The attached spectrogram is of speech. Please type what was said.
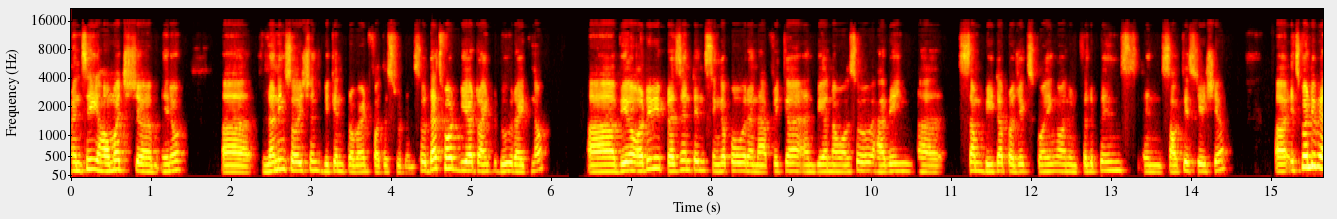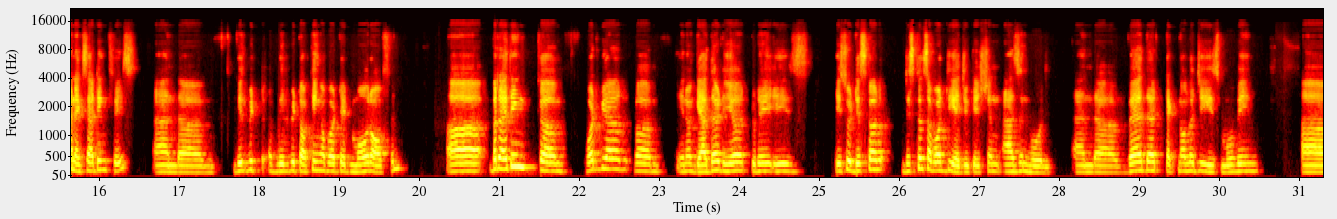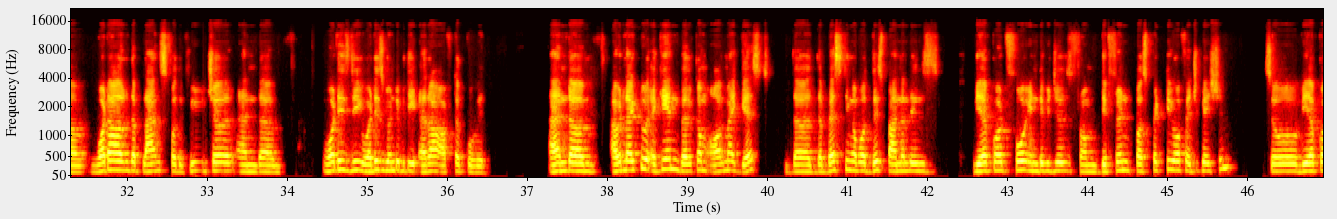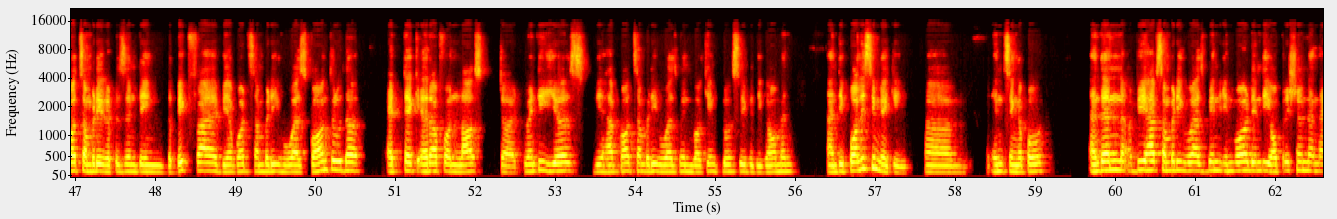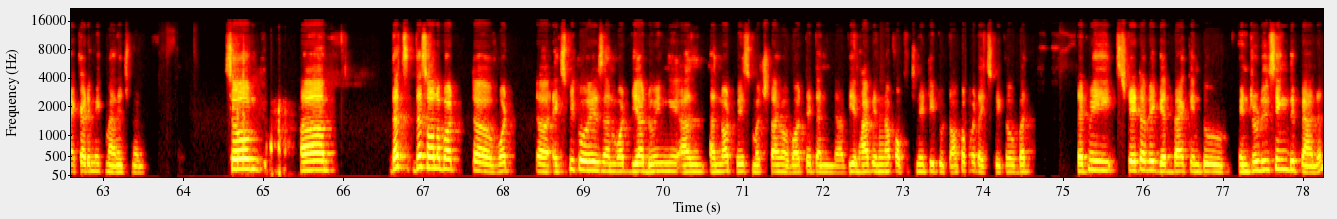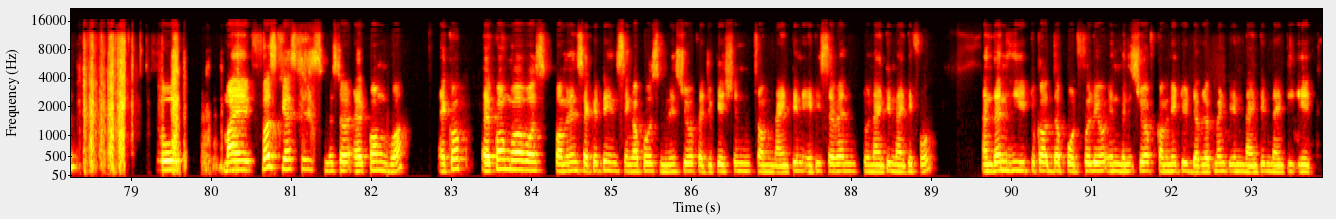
and see how much uh, you know uh, learning solutions we can provide for the students. So that's what we are trying to do right now. Uh, we are already present in Singapore and Africa, and we are now also having uh, some beta projects going on in Philippines, in Southeast Asia. Uh, it's going to be an exciting phase, and um, we'll be we'll be talking about it more often. Uh, but I think um, what we are um, you know gathered here today is is to discuss discuss about the education as a whole and uh, where the technology is moving, uh, what are the plans for the future, and um, what is the what is going to be the era after COVID. And um, I would like to again welcome all my guests. The, the best thing about this panel is we have got four individuals from different perspective of education. So we have got somebody representing the big five. We have got somebody who has gone through the edtech era for the last uh, 20 years. We have got somebody who has been working closely with the government and the policy making um, in Singapore. And then we have somebody who has been involved in the operation and academic management. So uh, that's that's all about uh, what uh, Explico is and what we are doing. I'll, I'll not waste much time about it, and uh, we'll have enough opportunity to talk about Explico. But let me straight away get back into introducing the panel. So my first guest is Mr. Erkong Hua. Erkong Hua was permanent secretary in Singapore's Ministry of Education from 1987 to 1994. And then he took out the portfolio in Ministry of Community Development in 1998,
